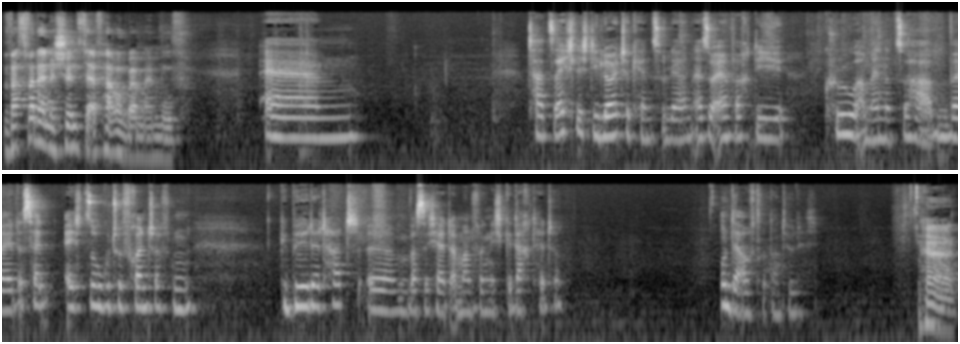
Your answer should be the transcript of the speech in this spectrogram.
Was war deine schönste Erfahrung bei meinem Move? Ähm, tatsächlich die Leute kennenzulernen. Also einfach die Crew am Ende zu haben, weil das halt echt so gute Freundschaften gebildet hat, ähm, was ich halt am Anfang nicht gedacht hätte. Und der Auftritt natürlich. Ha,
